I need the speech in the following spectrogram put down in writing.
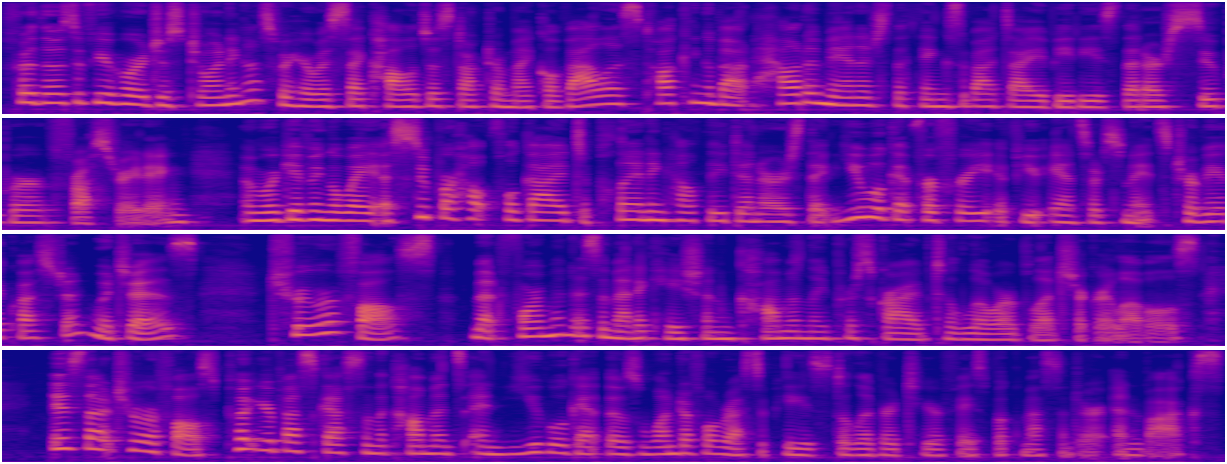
For those of you who are just joining us, we're here with psychologist Dr. Michael Vallis talking about how to manage the things about diabetes that are super frustrating. And we're giving away a super helpful guide to planning healthy dinners that you will get for free if you answer tonight's trivia question, which is true or false, metformin is a medication commonly prescribed to lower blood sugar levels. Is that true or false? Put your best guess in the comments and you will get those wonderful recipes delivered to your Facebook Messenger inbox.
